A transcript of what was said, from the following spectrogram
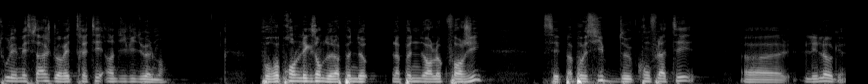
tous les messages doivent être traités individuellement. Pour reprendre l'exemple de l'Appender Log4j, ce n'est pas possible de conflater euh, les logs.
